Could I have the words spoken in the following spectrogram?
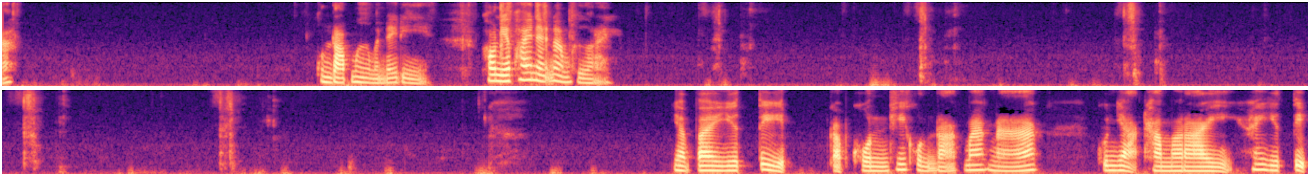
นะ คุณรับมือมันได้ดีคราวนี้ไพ่แนะนำคืออะไร อย่าไปยึดติดกับคนที่คุณรักมากนัก คุณอยากทำอะไร ให้ยึดติด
